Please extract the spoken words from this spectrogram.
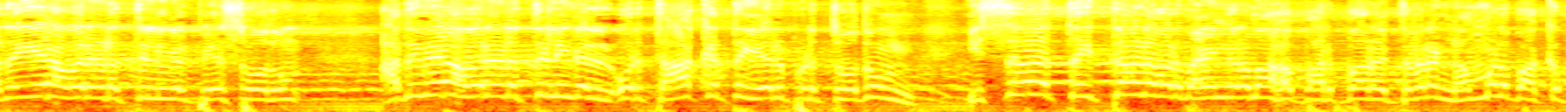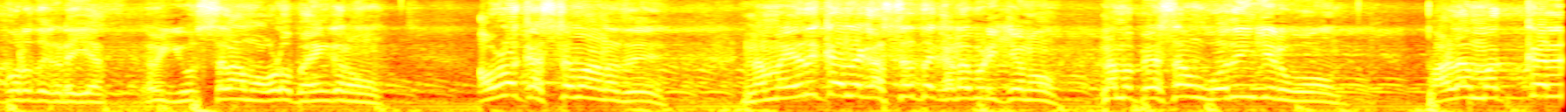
அதையே அவரிடத்தில் நீங்கள் பேசுவதும் அதுவே அவரிடத்தில் நீங்கள் ஒரு தாக்கத்தை ஏற்படுத்துவதும் இஸ்லாத்தை தான் அவர் பயங்கரமாக பார்ப்பாரே தவிர நம்மளை பார்க்க போறது கிடையாது. இஸ்லாம் அவ்வளோ பயங்கரம். அவ்வளோ கஷ்டமானது. நம்ம எதுக்கு அந்த கஷ்டத்தை கடைபிடிக்கணும்? நம்ம பேசாம ஒதுங்கிடுவோம் பல மக்கள்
